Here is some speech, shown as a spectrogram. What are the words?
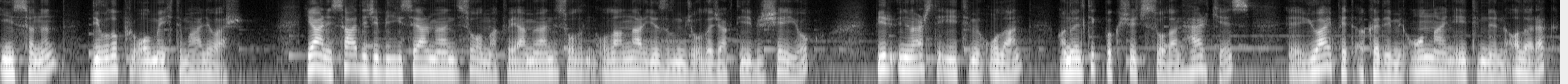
insanın developer olma ihtimali var. Yani sadece bilgisayar mühendisi olmak veya mühendis olanlar yazılımcı olacak diye bir şey yok. Bir üniversite eğitimi olan, analitik bakış açısı olan herkes e, UiPath Akademi online eğitimlerini alarak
